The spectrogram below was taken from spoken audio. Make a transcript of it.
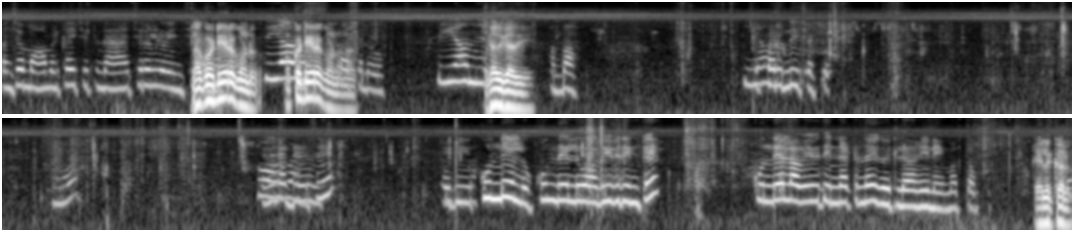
కొంచెం మామిడికాయ చెట్టు న్యాచురల్గా పెంచి నాకు ఒకటి ఇరకుండు ఒకటి అసలు. గది గది. అబ్బా. ఉంది చెట్టు. నాకు తెలిసి ఇది కుందేళ్ళు కుందేళ్ళు అవి ఇవి తింటే కుందేళ్ళు అవి ఇవి తిన్నట్టున్నాయి ఇగో ఇట్లా నేను మొత్తం. ఎలకలు.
